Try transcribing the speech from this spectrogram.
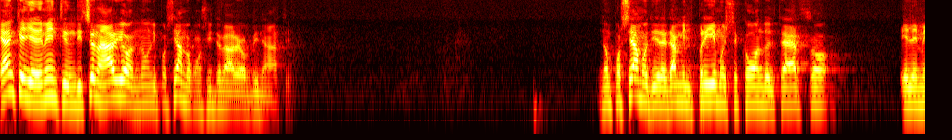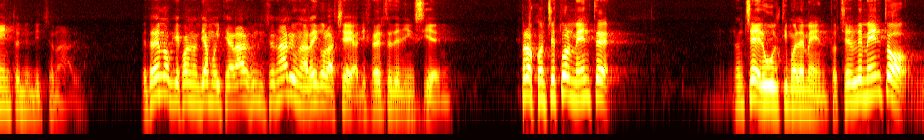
e anche gli elementi di un dizionario non li possiamo considerare ordinati. Non possiamo dire dammi il primo, il secondo, il terzo elemento di un dizionario. Vedremo che quando andiamo a iterare su un dizionario una regola c'è, a differenza degli insiemi. Però concettualmente non c'è l'ultimo elemento, c'è l'elemento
